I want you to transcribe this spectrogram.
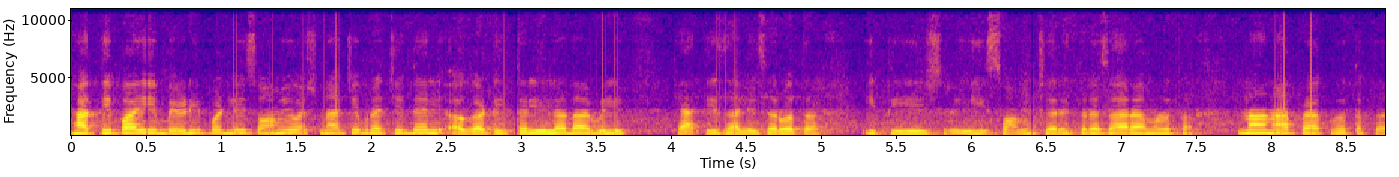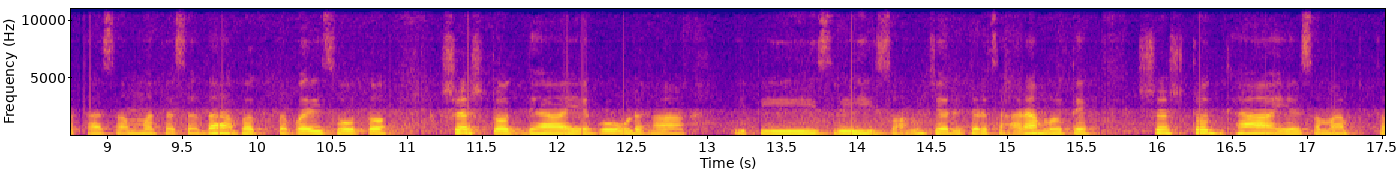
हातीपायी बेडी पडली स्वामी वचनाची प्रचित अघटित लीला दाविली ख्याती झाली सर्वत्र. इति श्री स्वामी चरित्र सारामृत. नाना प्राकृत कथा संमत सदा भक्त परिसोत. षष्टोध्याय हा. इति श्री स्वामी चरित्र सारामृते. षष्टोध्याय समाप्त.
